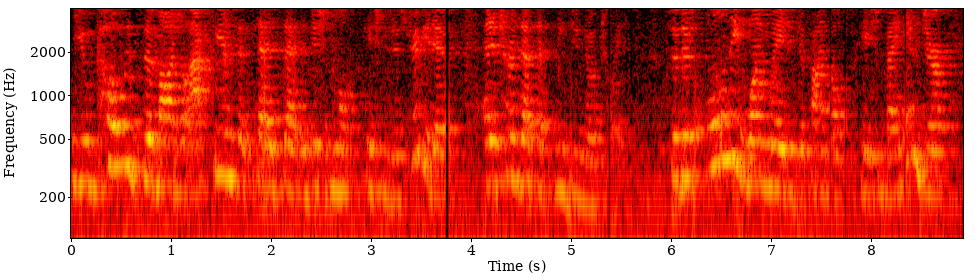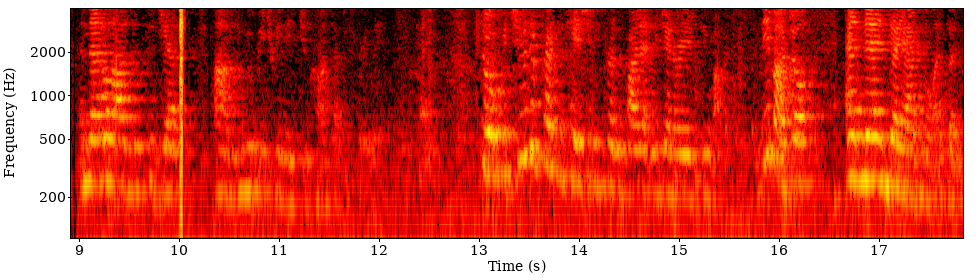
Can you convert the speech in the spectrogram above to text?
you impose the module axioms that says that addition and multiplication are distributive, and it turns out that we do no choice. So there's only one way to define multiplication by an integer, and that allows us to just um, move between these two concepts freely. Okay? So we choose a presentation for the finitely generated Z module, Z module and then diagonalize it.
